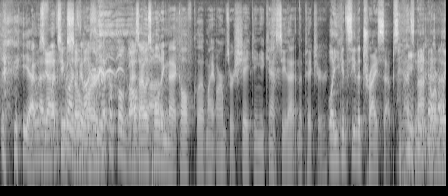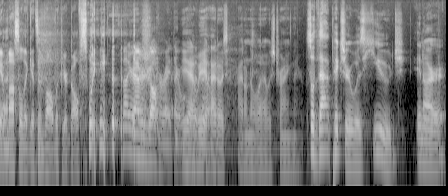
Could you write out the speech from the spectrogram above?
yeah, I was Yeah, flexing so hard. typical golf As I was shot. holding that golf club, my arms were shaking. You can't see that in the picture. Well, you can see the triceps, and that's not normally a muscle that gets involved with your golf swing. It's not your average golfer right there. we'll yeah, we. I way. don't. I don't know what I was trying there. So that picture was huge in our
